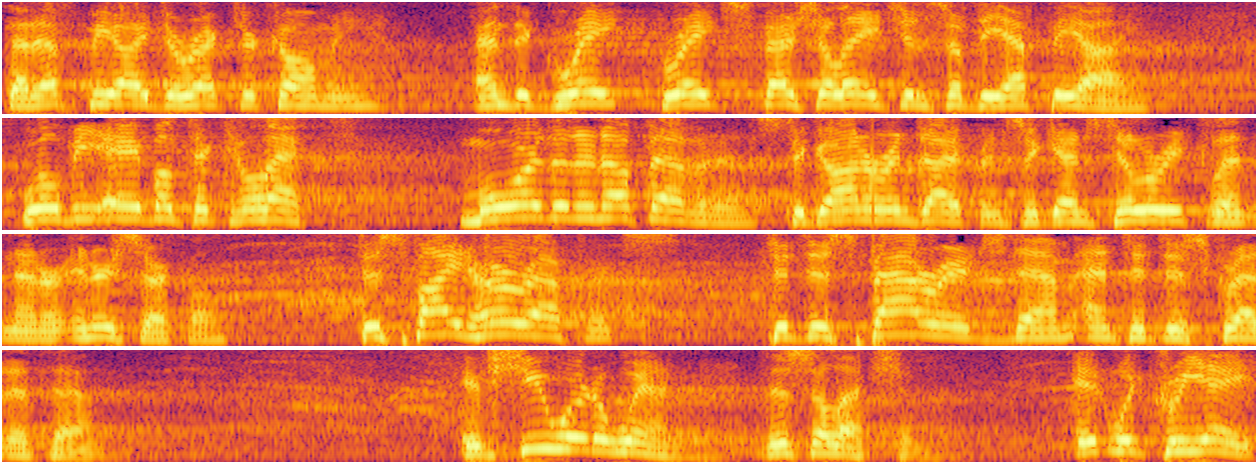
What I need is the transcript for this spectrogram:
that FBI Director Comey and the great, great special agents of the FBI will be able to collect more than enough evidence to garner indictments against Hillary Clinton and her inner circle, despite her efforts to disparage them and to discredit them. If she were to win this election, it would create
